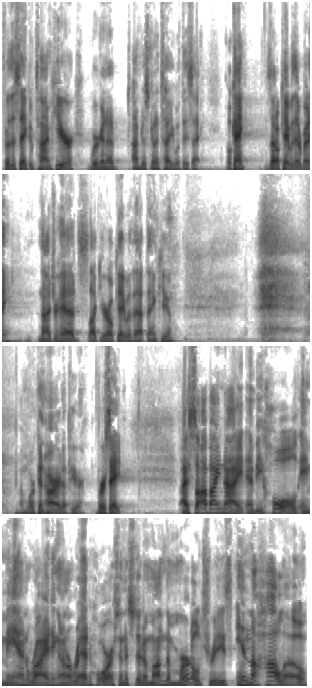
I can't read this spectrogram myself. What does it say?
for the sake of time here, we're going to, I'm just going to tell you what they say. Okay? Is that okay with everybody? Nod your heads like you're okay with that. Thank you. I'm working hard up here. Verse 8. I saw by night, and behold, a man riding on a red horse, and it stood among the myrtle trees in the hollow,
